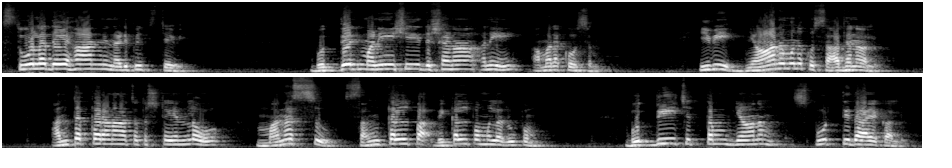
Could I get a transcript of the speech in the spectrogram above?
స్థూలదేహాన్ని నడిపించేవి. బుద్ధిర్మనీషి దిషణ అని అమరకోశం ఇవి జ్ఞానమునకు సాధనాలు. అంతఃకరణ చతుష్టయంలో మనస్సు సంకల్ప వికల్పముల రూపం. బుద్ధి చిత్తం జ్ఞానం స్ఫూర్తిదాయకాలు.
